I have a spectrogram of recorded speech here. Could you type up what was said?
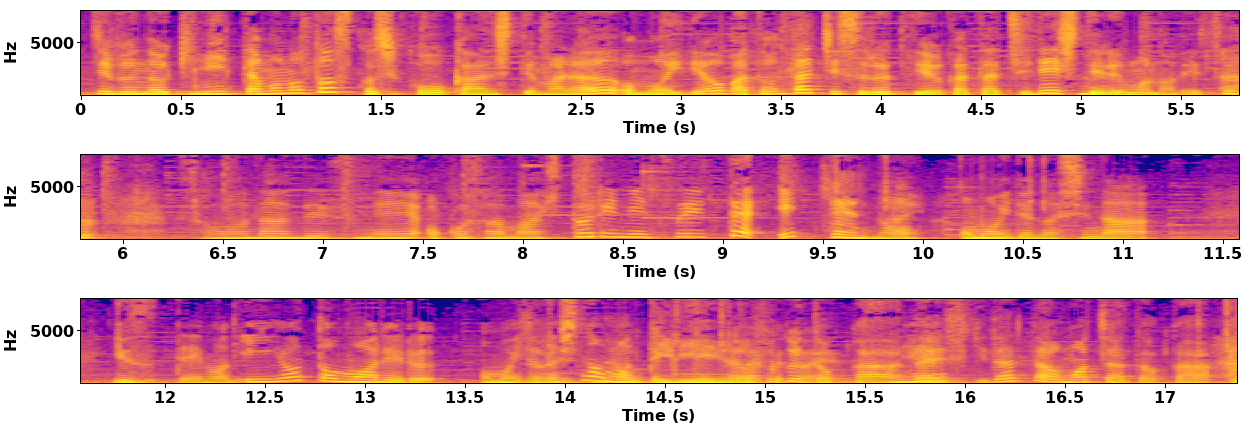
自分の気に入ったものと少し交換してもらう思い出をバトンタッチするっていう形でしてるものです。うん。そうなんですね。お子様1人について1点の思い出の品、譲ってもいいよと思われる思い出の品を持ってきていただくという、ね、服とか大好きだったおもちゃとか絵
